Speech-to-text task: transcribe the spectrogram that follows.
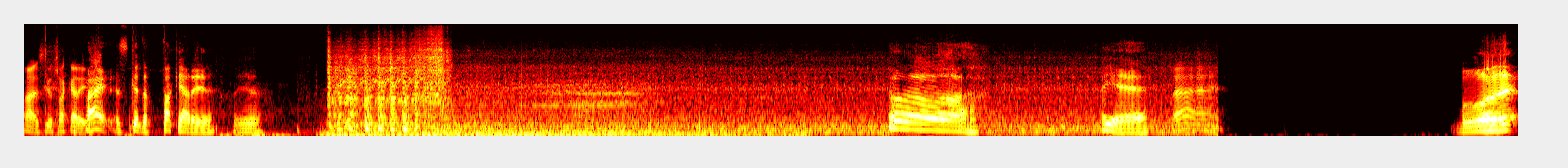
Alright, let's get the fuck out of here. Alright, let's get the fuck out of here. Yeah. Oh, yeah. Bye. Blech.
